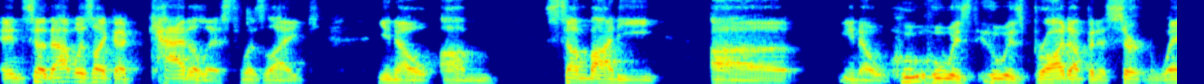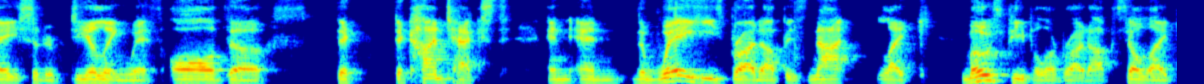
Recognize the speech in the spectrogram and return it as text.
and so that was like a catalyst. Was like you know um somebody uh you know who who was who was brought up in a certain way, sort of dealing with all the the the context and and the way he's brought up is not like most people are brought up so like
